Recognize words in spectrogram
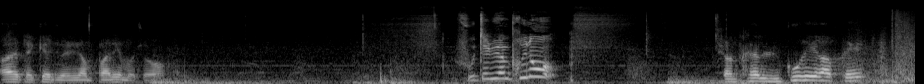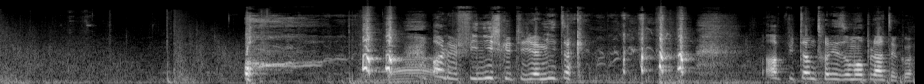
Ah, t'inquiète, je vais aller l'empaler, moi, tu vois. Foutez-lui un pruneau Je suis en train de lui courir après. Oh, le finish que tu lui as mis, toc Oh putain, entre les omoplates, quoi.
